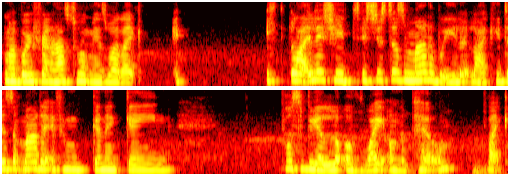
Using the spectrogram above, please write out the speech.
my boyfriend has taught me as well. Like, it, it, like literally, it just doesn't matter what you look like. It doesn't matter if I'm gonna gain possibly a lot of weight on the pill. Like,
